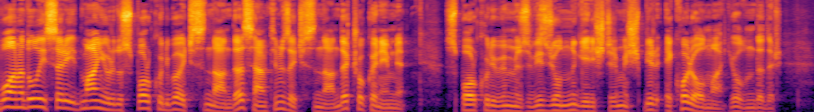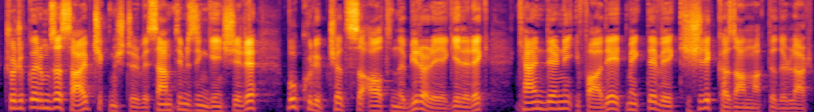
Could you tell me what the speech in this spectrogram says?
Bu Anadolu Hisarı İdman Yurdu Spor Kulübü açısından da semtimiz açısından da çok önemli. Spor kulübümüz vizyonunu geliştirmiş bir ekol olma yolundadır. Çocuklarımıza sahip çıkmıştır ve semtimizin gençleri bu kulüp çatısı altında bir araya gelerek kendilerini ifade etmekte ve kişilik kazanmaktadırlar.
